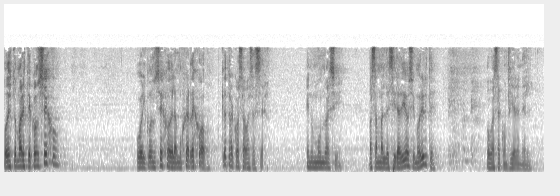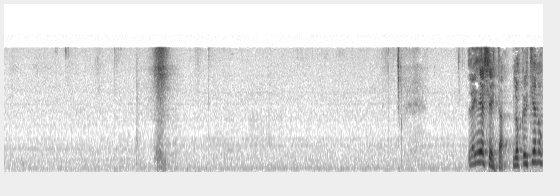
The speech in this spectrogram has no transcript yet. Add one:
¿Podés tomar este consejo o el consejo de la mujer de Job? ¿Qué otra cosa vas a hacer en un mundo así? ¿Vas a maldecir a Dios y morirte? ¿O vas a confiar en Él? La idea es esta. Los cristianos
